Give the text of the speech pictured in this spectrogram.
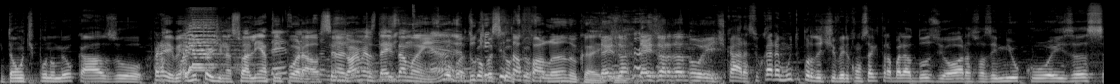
Então, tipo, no meu caso... Peraí, eu me perdi na sua linha 10 temporal. Você dorme às 10 da manhã? É, do que, que você tá desculpa, desculpa. falando, Kaique? 10 horas, 10 horas da noite. Cara, se o cara é muito produtivo, ele consegue trabalhar 12 horas, fazer mil coisas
